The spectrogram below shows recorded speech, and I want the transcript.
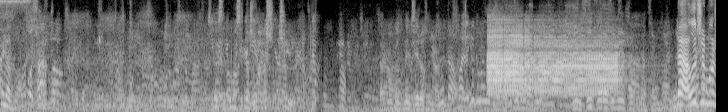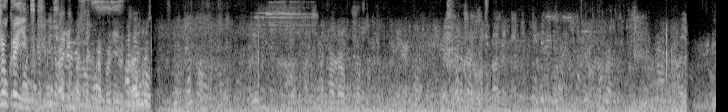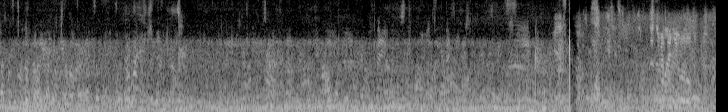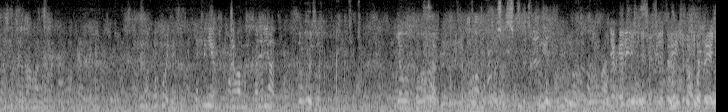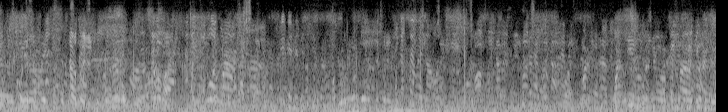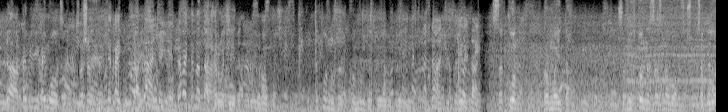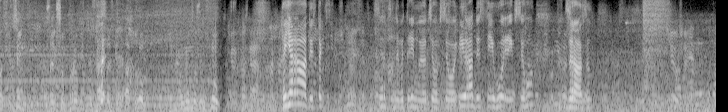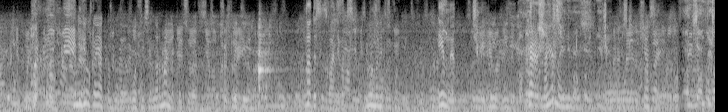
А я знаю. В смысле, повісить нашу нашу шию. Так ну тут не всі розуміють. Ну так, Валя, я думаю, Не всі це розуміють, що це національне. Да, лучше може український. Хай він без цих прапорів. Хай без Якщо ні, може вам валеріанську. Я вас поважаю. Яке рішення, що прийнято рішення, що прийнято. Та отой же. Пивовар. Да, хай, хай молиться, совершенно, нехай купляє. Да, чи ні? Давайте на дачу гроші зробимо. Закон уже погрузять. дачу, віддати. Закон про Майдан. Щоб ніхто не зазнавався, щоб це було офіційно, що якщо правительство щось не так робить, то ми можемо знову. Та я радість, так серце не витримує цього всього. І радості, і горя, і всього зразу. понеділка як там буде в офісі? Нормально працювати? Щоб прийти? Надо созваниваться. Ну, у мене телефон є. Інни чи мій? Ін- Інна. Хорошо. Наверное, Інна. Зараз. Ні-ні-ні,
